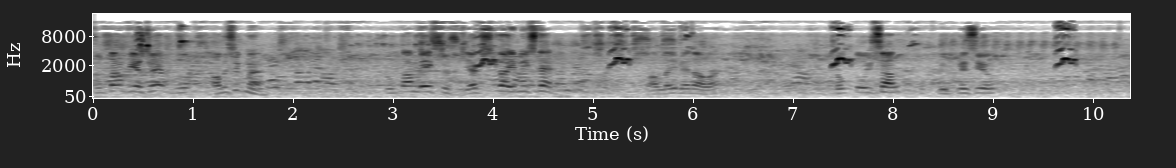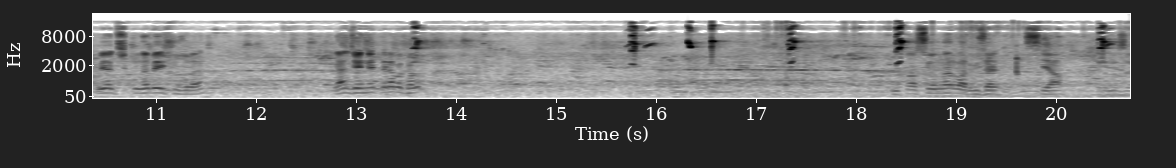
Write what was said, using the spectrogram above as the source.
Sultan fiyatı bu alışık mı? Sultan 500. Yakışıklı hayırlı işler. Vallahi bedava. Çok da uysal. Ürkmesi yok. Bu yakışıklı da 500 lira. Gel cennetlere bakalım. Mutasyonlar var güzel. Siyah, kırmızı.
